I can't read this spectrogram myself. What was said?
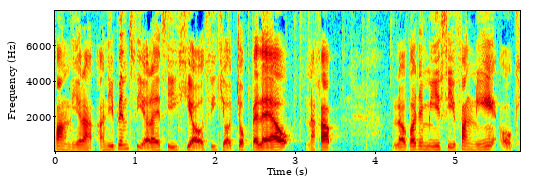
ฝั่งนี้ล่ะ อันนี้เป็นสีอะไรสีเขียว สีเขียวจบไปแล้วนะครับ แล้วก็จะมีสีฝั่งนี้โอเค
